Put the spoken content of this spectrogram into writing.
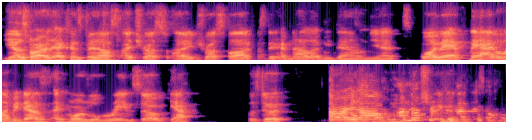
you know, as far as X Men spinoffs, I trust I trust Fox. They have not let me down yet. Well, they have, they haven't let me down since X Men Wolverine. So yeah, let's do it. All right, Oh, um, I'm not sure if you have this on the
